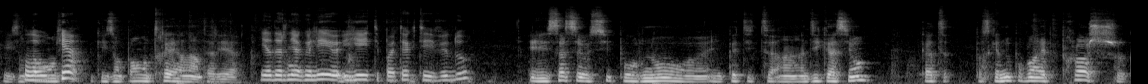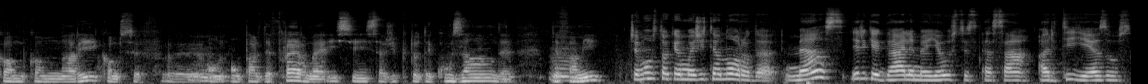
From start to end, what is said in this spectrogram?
Qu'ils n'ont pas, pas entré à l'intérieur. jie dar negalėjo įeiti, patekti į vidų. Et ça, c'est aussi pour nous euh, une petite indication, parce que nous pouvons être proches, comme, comme Marie, comme ce, euh, Mm. on, on parle de frères, mais ici, il s'agit plutôt de cousins, de, de Mm. famille. Čia mums tokia mažytė nuoroda. Mes irgi galime jaustis esą arti Jėzaus.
